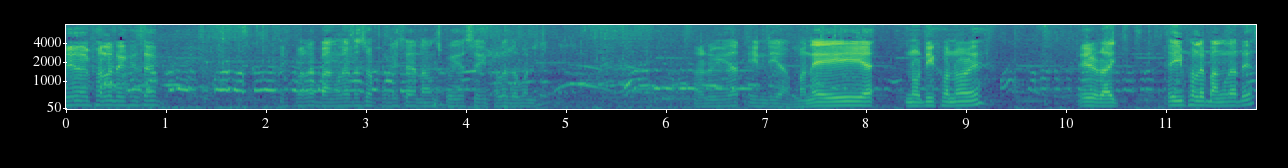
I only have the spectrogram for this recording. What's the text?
এয়া এইফালে দেখিছে ইফালে বাংলাদেশৰ পুলিচে এনাউন্স কৰি আছে ইফালে যাব নেকি? আৰু ইয়াত ইণ্ডিয়া। মানে এই নদীখনৰে এই ৰাইট এইফালে বাংলাদেশ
